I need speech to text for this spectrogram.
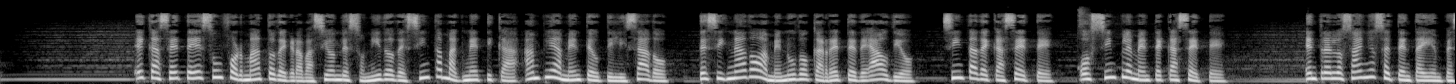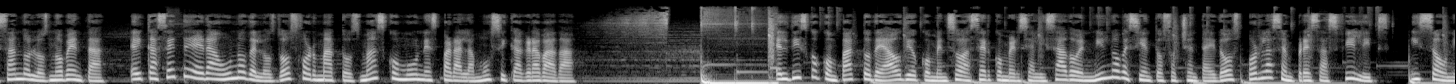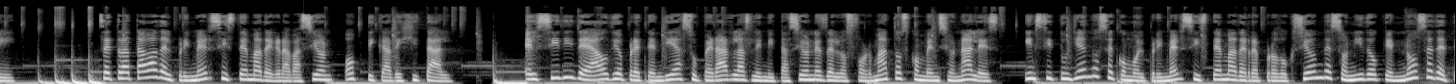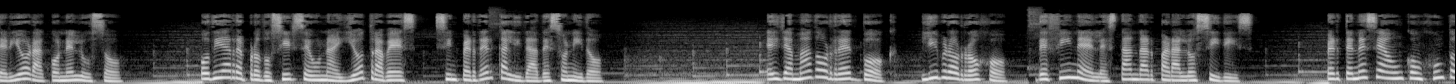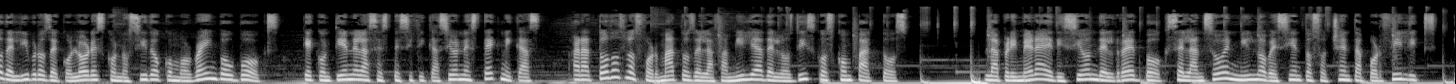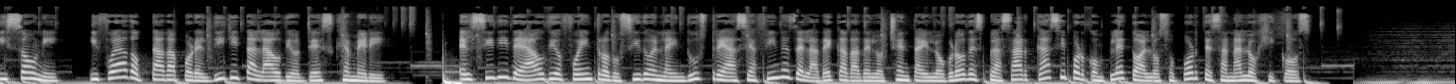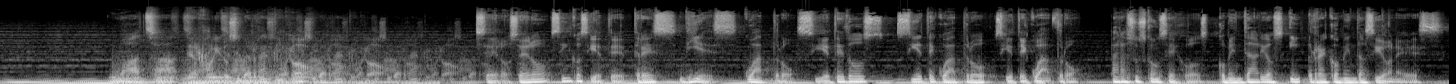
El casete es un formato de grabación de sonido de cinta magnética ampliamente utilizado, designado a menudo carrete de audio, cinta de casete, o simplemente casete. Entre los años 70 y empezando los 90, el casete era uno de los dos formatos más comunes para la música grabada. El disco compacto de audio comenzó a ser comercializado en 1982 por las empresas Philips y Sony. Se trataba del primer sistema de grabación óptica digital. El CD de audio pretendía superar las limitaciones de los formatos convencionales, instituyéndose como el primer sistema de reproducción de sonido que no se deteriora con el uso. Podía reproducirse una y otra vez, sin perder calidad de sonido. El llamado Red Book, libro rojo, define el estándar para los CDs. Pertenece a un conjunto de libros de colores conocido como Rainbow Books, que contiene las especificaciones técnicas para todos los formatos de la familia de los discos compactos. La primera edición del Red Box se lanzó en 1980 por Philips y Sony, y fue adoptada por el Digital Audio Disc Committee. El CD de audio fue introducido en la industria hacia fines de la década del 80 y logró desplazar casi por completo a los soportes analógicos. WhatsApp de ruido cibernético. 0057 310 472 7474 para sus consejos, comentarios y recomendaciones.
